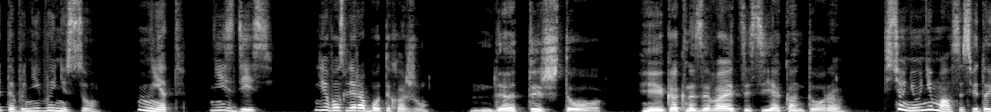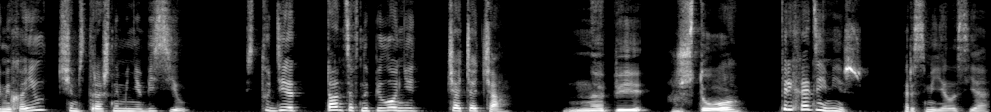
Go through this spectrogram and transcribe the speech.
этого не вынесу. Нет, не здесь. Я возле работы хожу». «Да ты что? И как называется сия контора?» Все не унимался святой Михаил, чем страшно меня бесил. Студия танцев на пилоне ча-ча-ча. На пи... что? Приходи, Миш, рассмеялась я.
